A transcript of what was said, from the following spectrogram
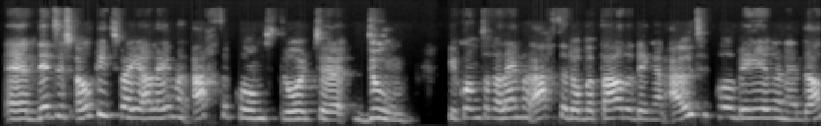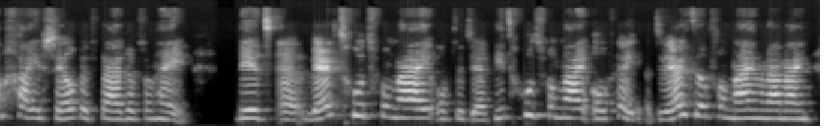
En dit is ook iets waar je alleen maar achter komt door te doen. Je komt er alleen maar achter door bepaalde dingen uit te proberen. En dan ga je zelf ervaren van hé, hey, dit uh, werkt goed voor mij. Of dit werkt niet goed voor mij. Of hey, het werkt wel voor mij. Maar mijn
